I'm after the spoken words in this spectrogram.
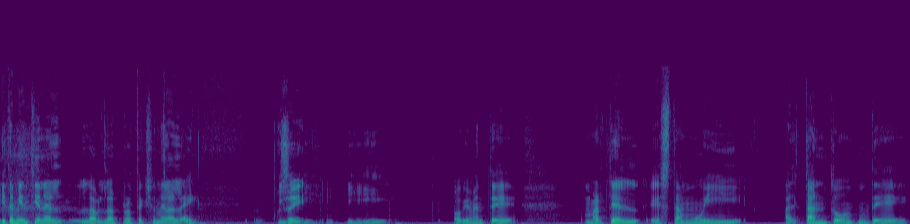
Y también tiene la, la protección de la ley. Y, sí. Y, y, obviamente Martel está muy al tanto de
